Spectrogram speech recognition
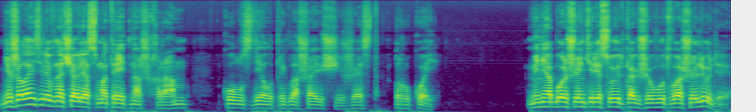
Не желаете ли вначале осмотреть наш храм?» Кул сделал приглашающий жест рукой. «Меня больше интересует, как живут ваши люди.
